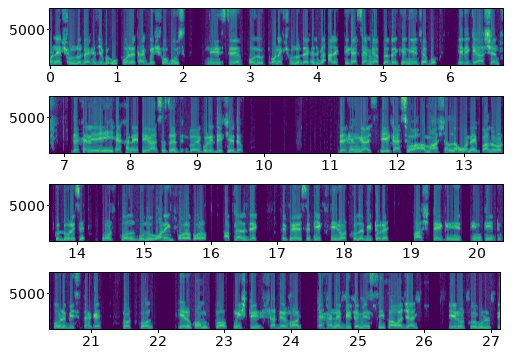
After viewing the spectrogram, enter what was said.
অনেক সুন্দর দেখা যাবে। উপরে থাকবে সবুজ, নিচে হলুদ। অনেক সুন্দর দেখা যাবে। আরেকটি গাছে আমি আপনাদেরকে নিয়ে যাব। এদিকে আসেন। দেখেন, এই এখানে একটি গাছ আছে, দয়া করে দেখিয়ে দাও। দেখেন গাছ এই গাছও মার্শাল্লাহ অনেক ভালো রটকল ধরেছে। রটকলগুলো অনেক বড় বড়। আপনারা দেখতে পেয়েছেন, একটি রটকলের ভিতরে পাঁচ থেকে তিনটি করে বীজ থাকে রটকল এরকম টক মিষ্টি স্বাদের হয়। এখানে ভিটামিন সি পাওয়া যায় এই রটকল গুলোতে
